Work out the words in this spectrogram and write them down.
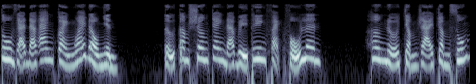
tu giả đã an toàn ngoái đầu nhìn. Tử tâm sơn trang đã bị thiên phạt phủ lên. Hơn nữa chậm rãi trầm xuống.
